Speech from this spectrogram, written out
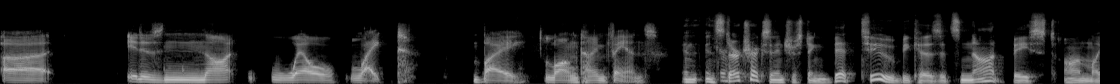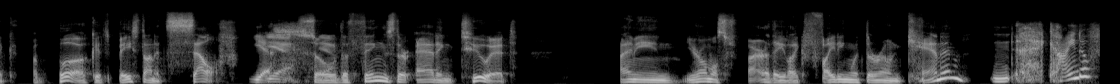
uh, it is not well liked by longtime fans. And, and Sure. Star Trek's an interesting bit too because it's not based on like a book; it's based on itself. Yes. Yeah. So the things they're adding to it, I mean, you're almost are they like fighting with their own canon? Kind of.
